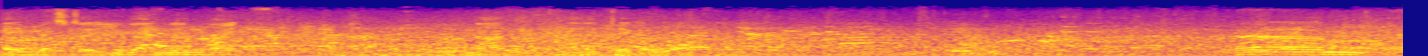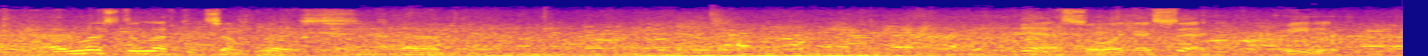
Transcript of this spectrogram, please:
Hey, mister, you got an invite? Not, kindly take a walk. um, I must have left it someplace. Uh, Yeah, so like I said, beat it.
